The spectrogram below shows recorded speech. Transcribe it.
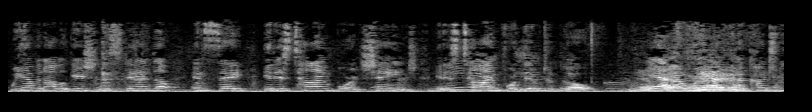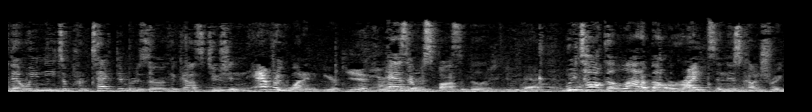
We have an obligation to stand up and say, it is time for a change. It is time for them to go. Yes. And we live in a country that we need to protect and preserve the Constitution, and everyone in here has a responsibility to do that. We talk a lot about rights in this country,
